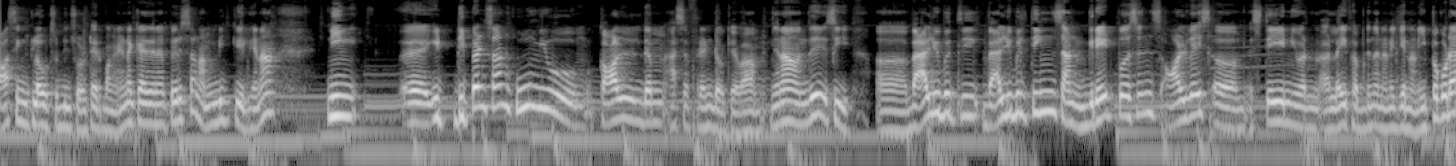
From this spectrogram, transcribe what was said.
passing clouds அப்படின்னு சொல்லிட்டு இருப்பாங்க. எனக்கு அது பெருசாக நம்பிக்கை இல்லை. ஏன்னா நீங்கள் it depends on whom you call them as a friend ஓகேவா ஏன்னா வந்து see valuable valuable things and great persons always stay in your life அப்படின்னு தான் நினைக்கிறேன் நான். இப்போ கூட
